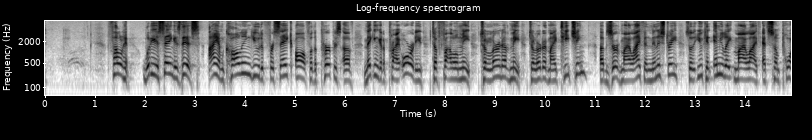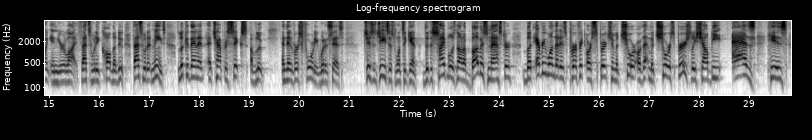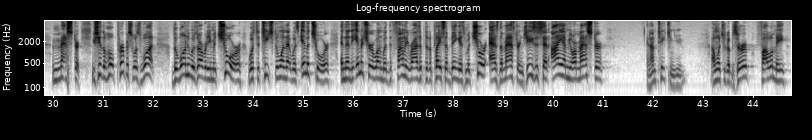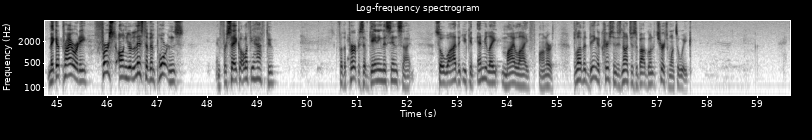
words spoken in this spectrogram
Followed him. What he is saying is this I am calling you to forsake all for the purpose of making it a priority to follow me, to learn of me, to learn of my teaching, observe my life and ministry so that you can emulate my life at some point in your life. That's what he called them to do. That's what it means. Look at then at, at chapter 6 of Luke and then verse 40, what it says. Just as Jesus, once again, the disciple is not above his master, but everyone that is perfect or spiritually mature or that mature spiritually shall be as his master. You see, the whole purpose was what? The one who was already mature was to teach the one that was immature, and then the immature one would finally rise up to the place of being as mature as the master. And Jesus said, I am your master, and I'm teaching you. I want you to observe, follow me, make it a priority, first on your list of importance, and forsake all if you have to for the purpose of gaining this insight. So why? That you can emulate my life on earth. Beloved, being a Christian is not just about going to church once a week.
